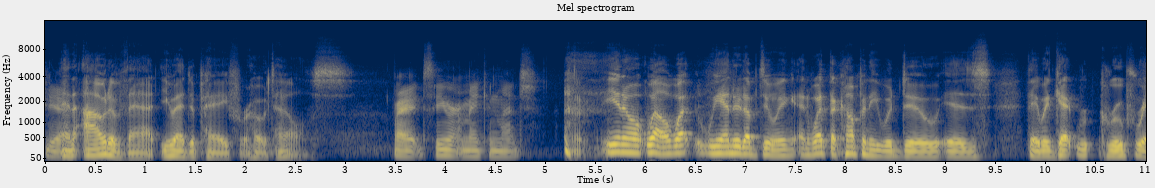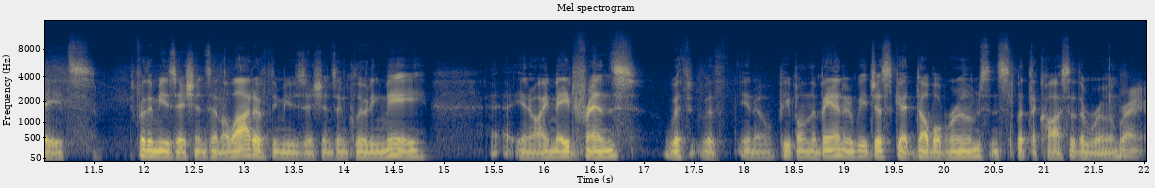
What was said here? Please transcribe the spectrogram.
Yeah. and out of that, you had to pay for hotels right. So you weren't making much. You know, well, what we ended up doing and what the company would do is they would get r- group rates for the musicians, and a lot of the musicians, including me, uh, you know, I made friends with with you know people in the band, and we just get double rooms and split the cost of the room. Right.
